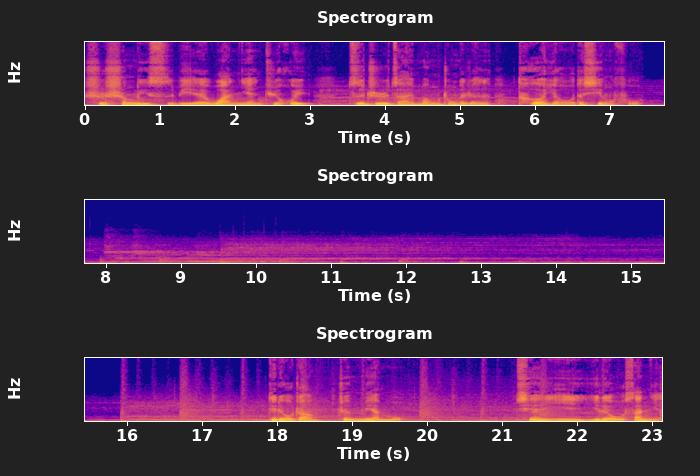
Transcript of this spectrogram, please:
是生离死别、万念俱灰，自知在梦中的人特有的幸福。第六章。真面目。迁移一六三年，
